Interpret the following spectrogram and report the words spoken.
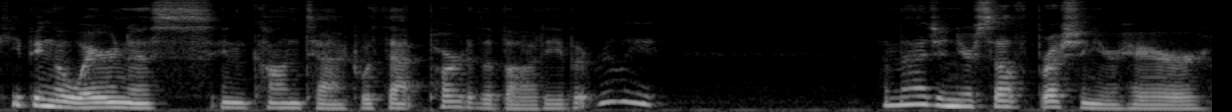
keeping awareness in contact with that part of the body, but really Imagine yourself brushing your hair,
